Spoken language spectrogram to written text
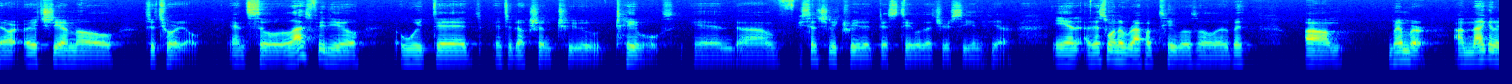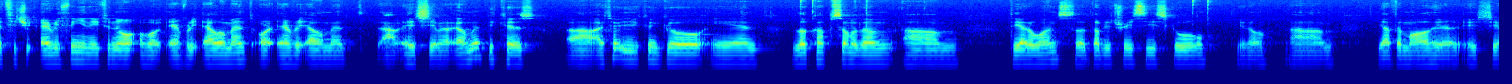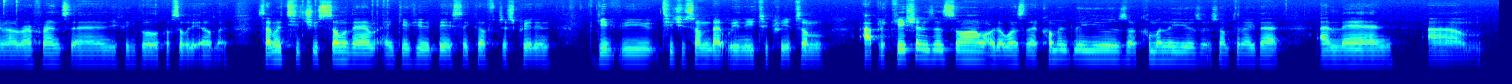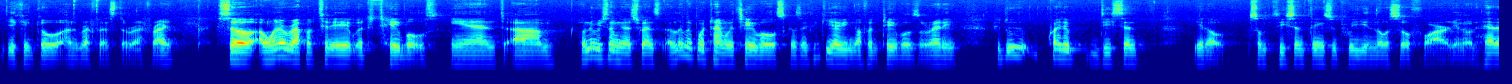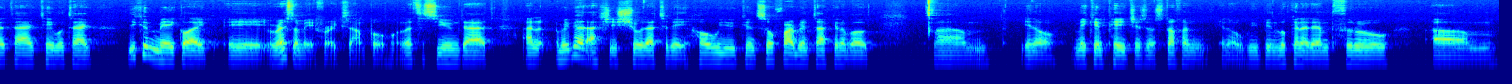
our HTML tutorial. And so last video we did introduction to tables, and um, essentially created this table that you're seeing here. And I just want to wrap up tables a little bit. Um, remember, I'm not going to teach you everything you need to know about every element or every element uh, HTML element because uh, I told you you can go and look up some of them, um, the other ones, so W3C School, you know, um, you have them all here, HTML reference, and you can go look up some of the elements. So I'm going to teach you some of them and give you the basic of just creating, give you, teach you some that we need to create some applications and so on, or the ones that are commonly used or commonly used or something like that. And then um, you can go and reference the ref, right? So I want to wrap up today with tables. And um, only reason I'm going to spend a little bit more time with tables, because I think you have enough on tables already, to do quite a decent, you know, some decent things with what you know so far. You know, the header tag, table tag. You can make like a resume, for example. Let's assume that, and maybe I'll actually show that today, how you can, so far I've been talking about, um, you know, making pages and stuff. And, you know, we've been looking at them through, um,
